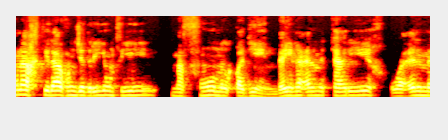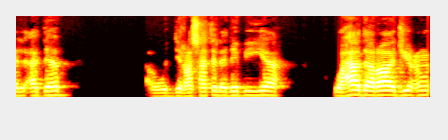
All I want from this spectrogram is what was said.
هنا اختلاف جذري في مفهوم القديم بين علم التاريخ وعلم الأدب أو الدراسات الأدبية وهذا راجع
